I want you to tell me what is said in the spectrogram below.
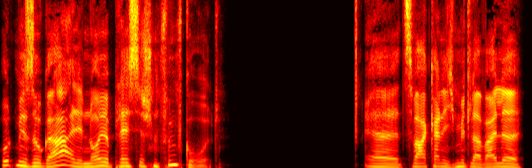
und mir sogar eine neue PlayStation 5 geholt. Äh, zwar kann ich mittlerweile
